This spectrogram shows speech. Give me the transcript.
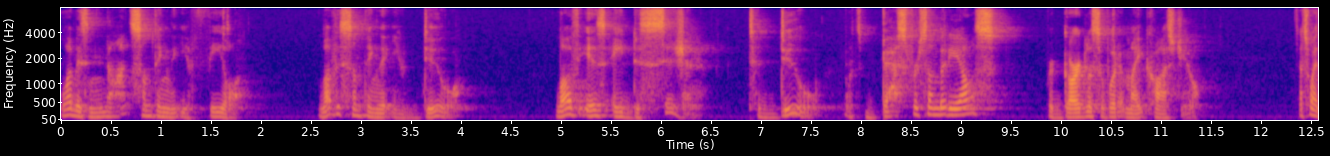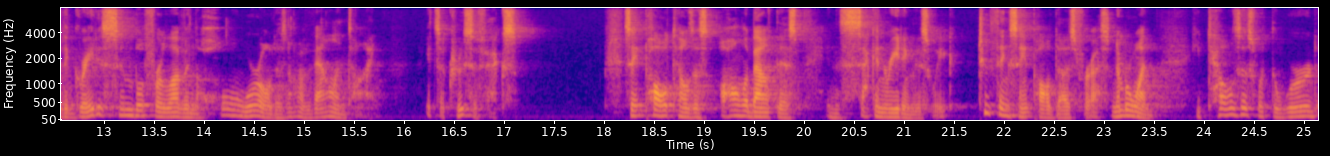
love is not something that you feel. Love is something that you do. Love is a decision to do what's best for somebody else, regardless of what it might cost you. That's why the greatest symbol for love in the whole world is not a valentine, it's a crucifix. St. Paul tells us all about this in the second reading this week. Two things St. Paul does for us. Number one, he tells us what the word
